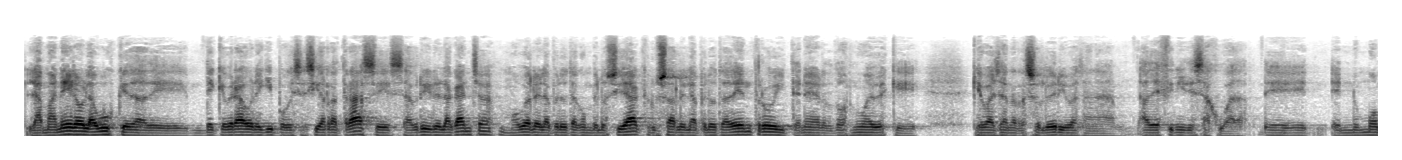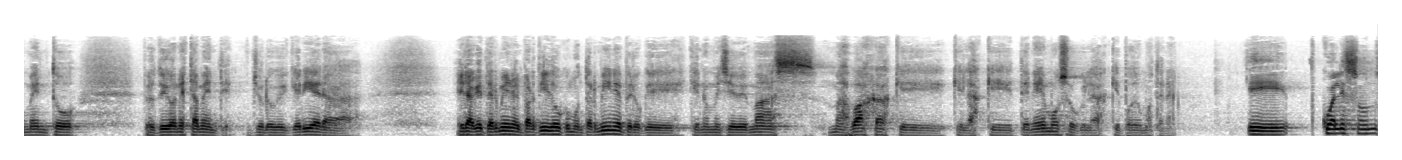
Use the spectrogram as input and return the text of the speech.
la manera o la búsqueda de, de quebrar un equipo que se cierra atrás es abrirle la cancha, moverle la pelota con velocidad, cruzarle la pelota adentro y tener dos nueves que que vayan a resolver y vayan a, definir esa jugada. en un momento Pero te digo honestamente, yo lo que quería era, era que termine el partido como termine, pero que, que no me lleve más, más bajas que, que, las que tenemos o que las que podemos tener. Eh, ¿Cuáles son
